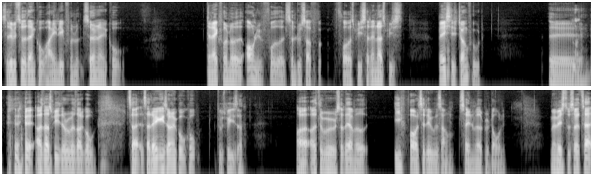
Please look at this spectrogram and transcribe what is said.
Så det betyder, at den ko har egentlig ikke fået noget, søn af en ko. Den har ikke fået noget ordentligt foder, som du så f- får at spise. Så den har spist basic junk food. Øh, og så spiser du, der er god. Så, så det er ikke en sådan en god ko, du spiser. Og, og det vil jo så dermed, i forhold til det udsagn, så ende med at blive dårlig. Men hvis du så tager,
